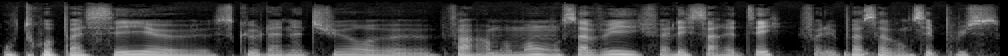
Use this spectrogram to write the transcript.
outrepasser euh, ce que la nature. euh, Enfin, à un moment, on savait, il fallait s'arrêter, il fallait pas s'avancer plus.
